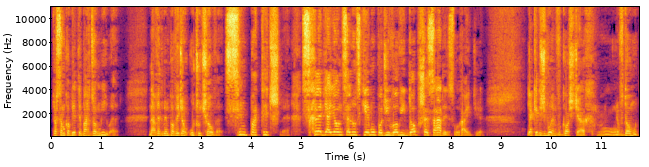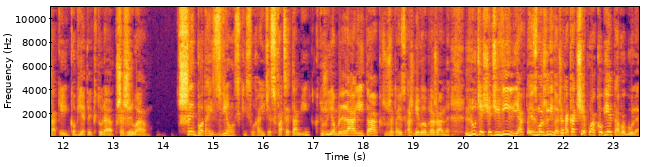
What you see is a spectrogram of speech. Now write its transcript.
to są kobiety bardzo miłe. Nawet bym powiedział uczuciowe, sympatyczne, schlebiające ludzkiemu podziwowi do przesady, słuchajcie. Ja kiedyś byłem w gościach mm, w domu takiej kobiety, która przeżyła trzy bodaj związki, słuchajcie, z facetami, którzy ją lali tak, że to jest aż niewyobrażalne. Ludzie się dziwili, jak to jest możliwe, że taka ciepła kobieta w ogóle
